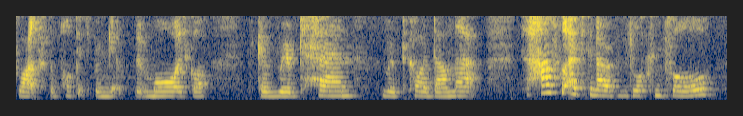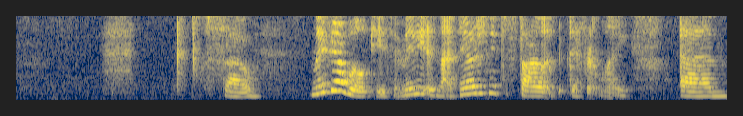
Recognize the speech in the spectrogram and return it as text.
flat the pockets bring it a bit more. It's got like a ribbed hem, ribbed collar down there. So it has got everything I've been looking for. So maybe I will keep it. Maybe it is nice. Maybe I just need to style it a bit differently. Um,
